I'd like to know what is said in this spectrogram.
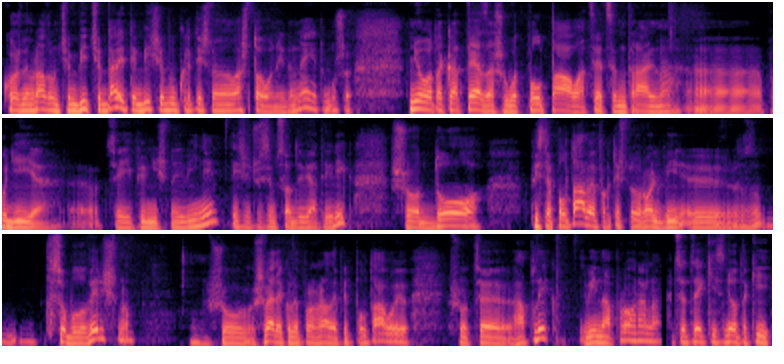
кожним разом, чим більше чим далі, тим більше був критично налаштований до неї, тому що в нього така теза, що от Полтава це центральна е, подія е, цієї північної війни, 1709 рік. Що до після Полтави фактично роль е, все було вирішено. Що шведи, коли програли під Полтавою, що це гаплик, війна програна. Це, це якийсь нього такий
